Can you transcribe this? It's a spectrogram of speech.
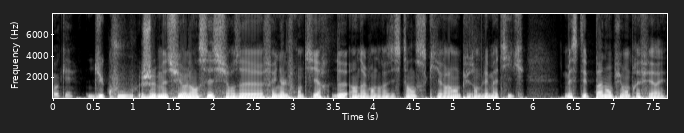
Ok. Du coup, je me suis lancé sur The Final Frontier de Underground Resistance, qui est vraiment le plus emblématique, mais c'était pas non plus mon préféré.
